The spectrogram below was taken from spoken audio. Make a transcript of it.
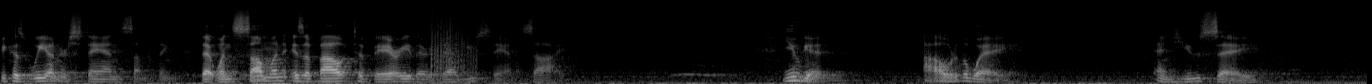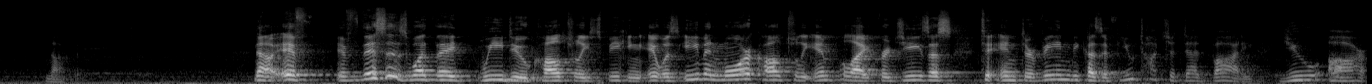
Because we understand something that when someone is about to bury their dead, you stand aside. You get out of the way and you say nothing. Now, if, if this is what they, we do, culturally speaking, it was even more culturally impolite for Jesus to intervene because if you touch a dead body, you are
